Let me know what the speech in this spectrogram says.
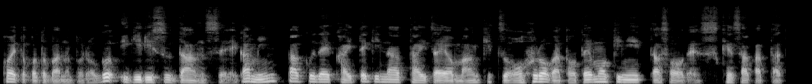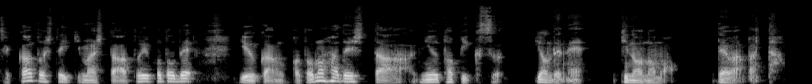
声と言葉のブログ、イギリス男性が民泊で快適な滞在を満喫、お風呂がとても気に入ったそうです。今朝方チェックアウトしていきました。ということで、勇敢ことの葉でした。ニュートピックス、読んでね。昨日のも。では、バッタ。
